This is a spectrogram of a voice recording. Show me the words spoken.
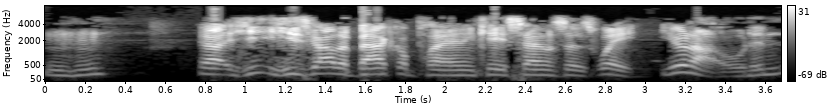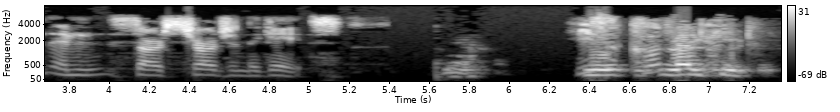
hmm Yeah, he he's got a backup plan in case Thanos says, "Wait, you're not Odin," and starts charging the gates. Yeah. He's a You- clever Loki, dude.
